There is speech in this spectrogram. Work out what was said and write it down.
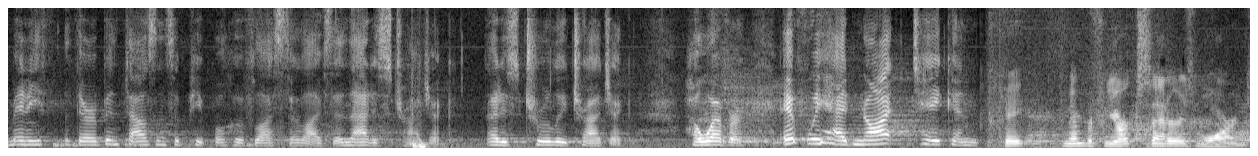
many there have been thousands of people who have lost their lives, and that is tragic. That is truly tragic. However, if we had not taken Okay, member for York Centre is warned.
